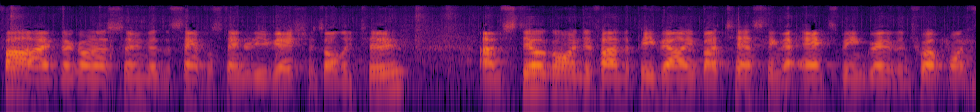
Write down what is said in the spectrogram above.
5, they're going to assume that the sample standard deviation is only 2. I'm still going to find the p-value by testing the x being greater than 12.5,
